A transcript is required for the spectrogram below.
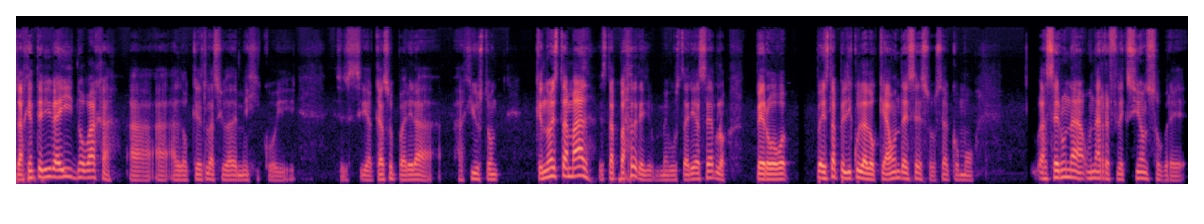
la gente vive ahí, no baja a, lo que es la Ciudad de México y si acaso para ir a, Houston, que no está mal, está padre, me gustaría hacerlo, pero esta película lo que ahonda es eso, o sea, como hacer una, reflexión sobre,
